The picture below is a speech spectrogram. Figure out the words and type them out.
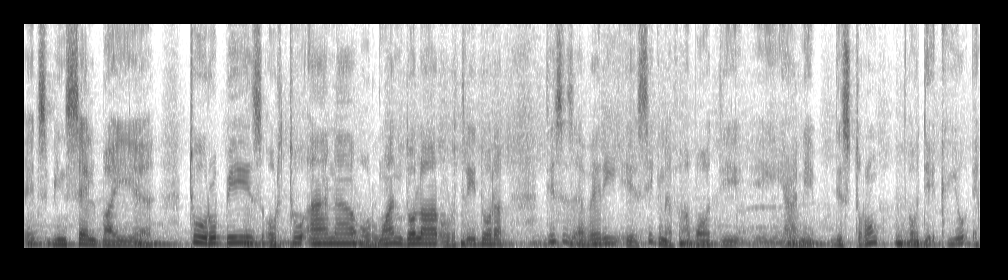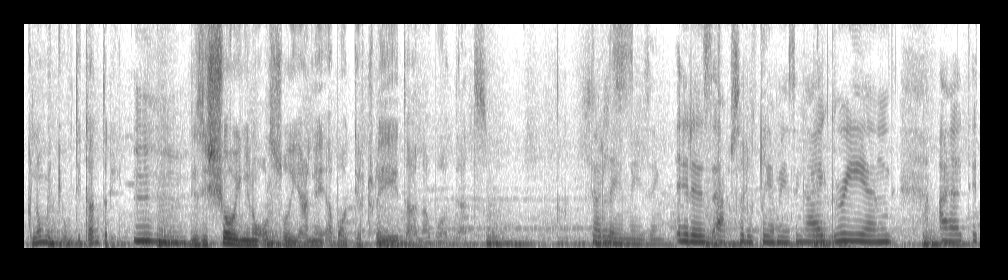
it's been sold by uh, two rupees or two anna or one dollar or three dollar. This is a very uh, signal about the yani, the strong of the economic of the country. Mm-hmm. This is showing, you know, also yani, about the trade and about that. That Simply is- amazing. It is absolutely amazing. I agree, and I, it,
